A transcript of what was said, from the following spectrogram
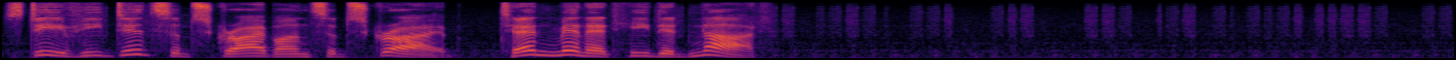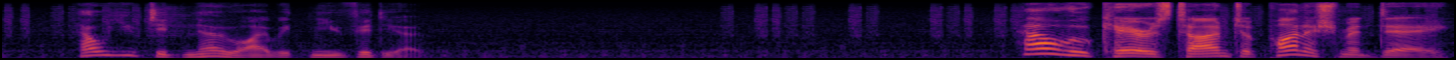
Steve, he did subscribe unsubscribe. 10 minute, he did not. How you did know I with new video? How who cares time to punishment day?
